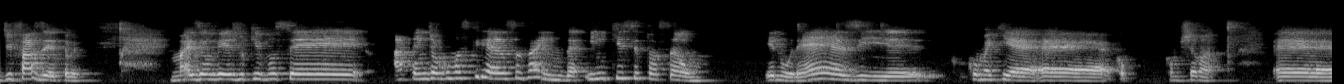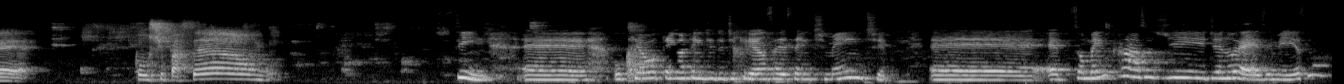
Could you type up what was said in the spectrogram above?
de fazer também. Mas eu vejo que você atende algumas crianças ainda. Em que situação? Enurese? Como é que é? é como chama? É, constipação? Sim, é, o que eu tenho atendido de criança recentemente é, é, são bem casos de, de enurese mesmo.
